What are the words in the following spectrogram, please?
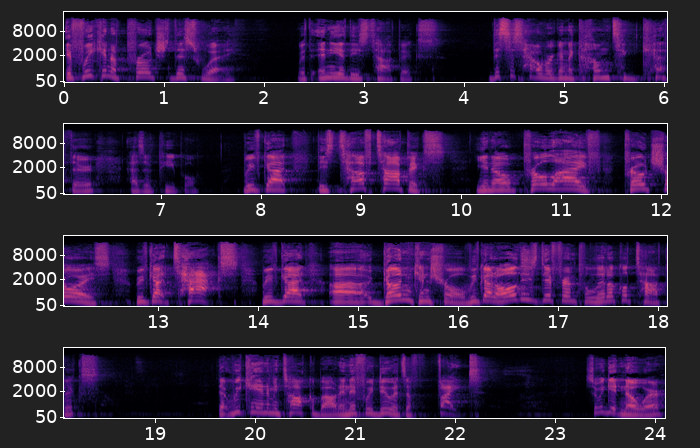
If we can approach this way, with any of these topics, this is how we're going to come together as a people. We've got these tough topics, you know, pro life, pro choice. We've got tax. We've got uh, gun control. We've got all these different political topics that we can't even talk about. And if we do, it's a fight. So we get nowhere.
